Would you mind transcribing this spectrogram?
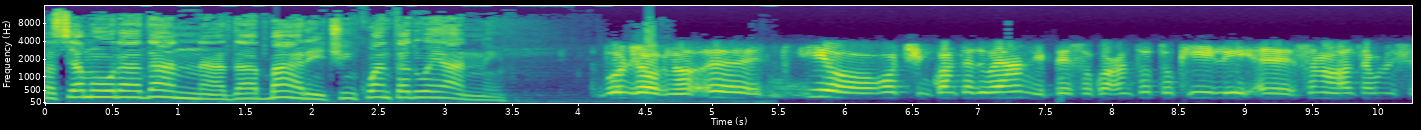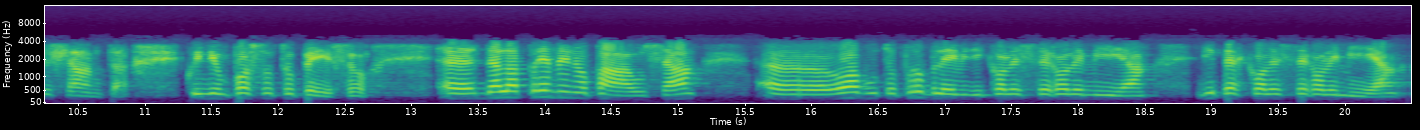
Passiamo ora ad Anna da Bari, 52 anni. Buongiorno, eh, io ho 52 anni, peso 48 kg, eh, sono alta 1,60, quindi un po' sottopeso. Eh, dalla premenopausa eh, ho avuto problemi di colesterolemia, di ipercolesterolemia,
